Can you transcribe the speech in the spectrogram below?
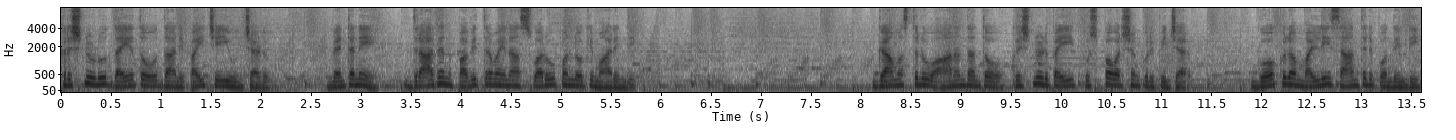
కృష్ణుడు దయతో దానిపై చేయి ఉంచాడు. వెంటనే డ్రాగన్ పవిత్రమైన స్వరూపంలోకి మారింది. గ్రామస్తులు ఆనందంతో కృష్ణుడిపై పుష్పవర్షం కురిపించారు. గోకులం మళ్ళీ శాంతిని పొందింది.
